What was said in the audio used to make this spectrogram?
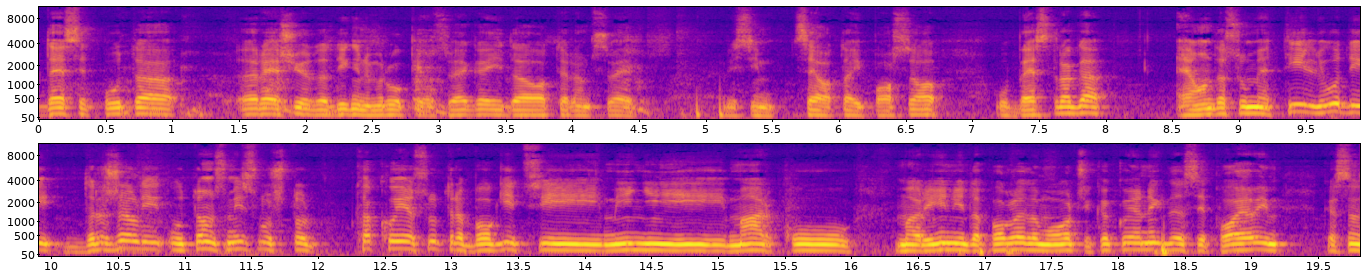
deset puta rešio da dignem ruke od svega i da oteram sve, mislim, ceo taj posao u bestraga, e onda su me ti ljudi držali u tom smislu što kako je sutra Bogici, Minji, Marku, Marini da pogledam u oči, kako ja negde da se pojavim kad sam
